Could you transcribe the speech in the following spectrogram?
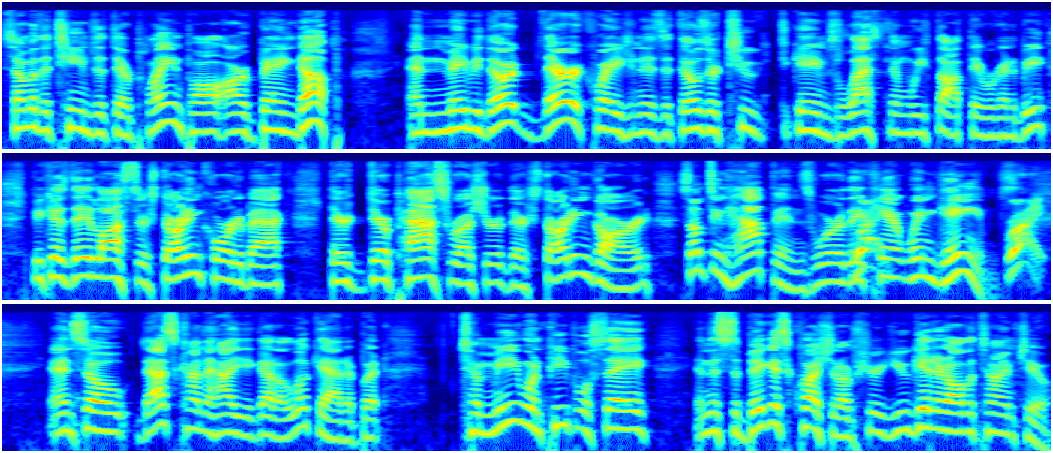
some of the teams that they're playing, Paul, are banged up. And maybe their their equation is that those are two games less than we thought they were going to be because they lost their starting quarterback, their their pass rusher, their starting guard. Something happens where they Right. can't win games. Right. And so that's kind of how you got to look at it. But to me, when people say, and this is the biggest question, I'm sure you get it all the time too.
